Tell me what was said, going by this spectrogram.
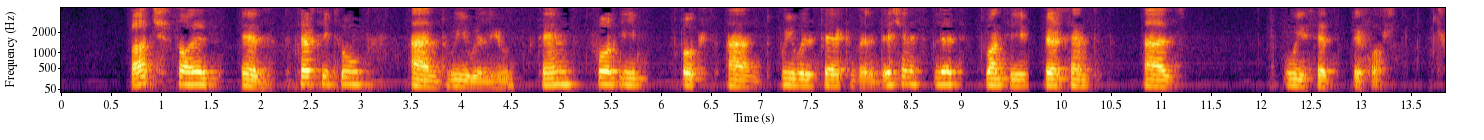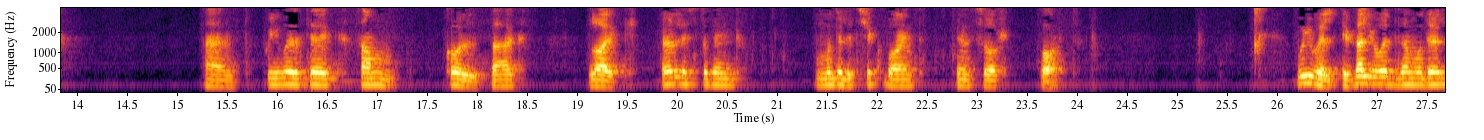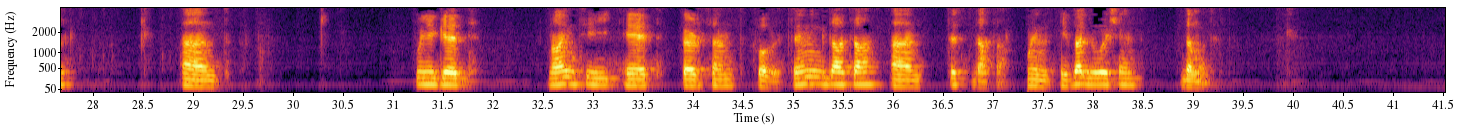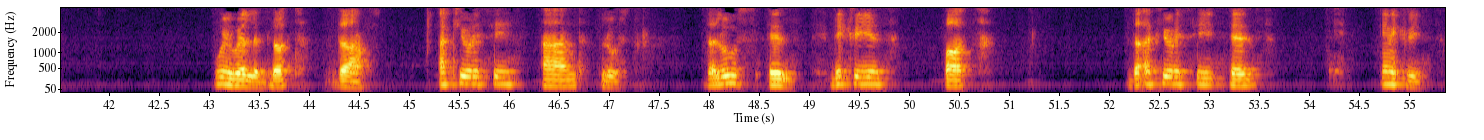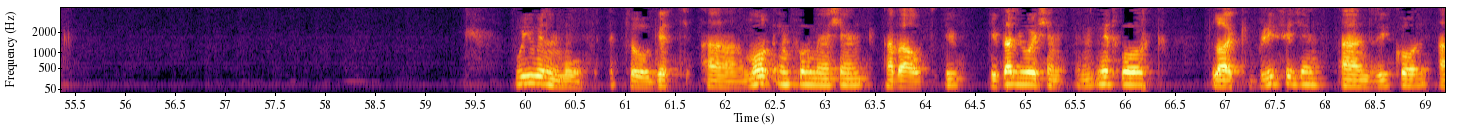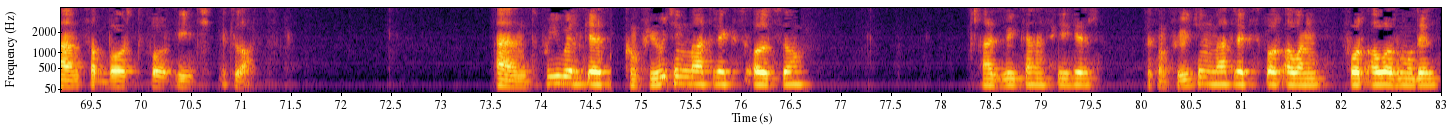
batch size is 32 and we will use 10 epochs and we will take validation split 20% as we said before. And we will take some callbacks like early stopping, model checkpoint, tensor, port we will evaluate the model and we get 98% for training data and test data when evaluation the model. We will plot the accuracy and loss. The loss is decreased but the accuracy is increased. We will move to get uh, more information about evaluation network like precision and recall and support for each class. And we will get confusion matrix also as we can see here the confusion matrix for our for our model.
